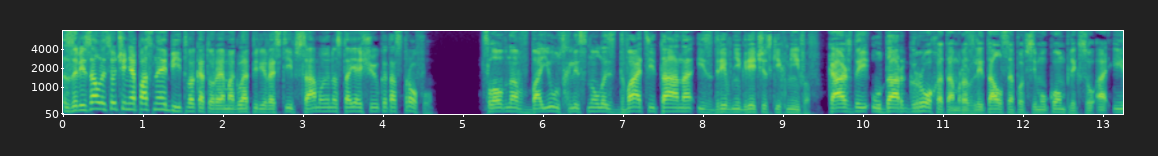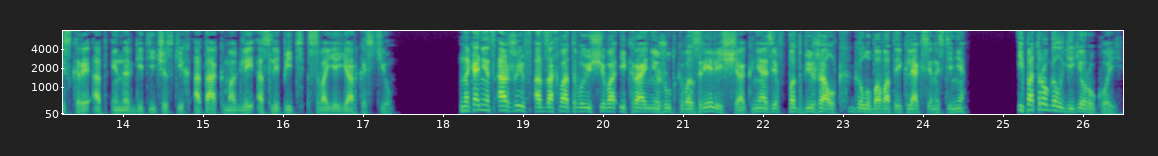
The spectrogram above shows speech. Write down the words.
Завязалась очень опасная битва, которая могла перерасти в самую настоящую катастрофу. Словно в бою схлестнулось два титана из древнегреческих мифов. Каждый удар грохотом разлетался по всему комплексу, а искры от энергетических атак могли ослепить своей яркостью. Наконец, ожив от захватывающего и крайне жуткого зрелища, Князев подбежал к голубоватой кляксе на стене и потрогал ее рукой.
